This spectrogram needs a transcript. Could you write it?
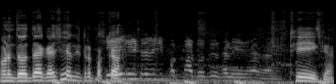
ਹੁਣ ਦੁੱਧ ਹੈਗਾ 6 ਲੀਟਰ 6 ਪੱਕਾ ਲੀਟਰ ਵਿੱਚ ਪੱਕਾ ਦੁੱਧ ਥੱਲੇ ਹੈਗਾ ਜੀ। ਠੀਕ ਆ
